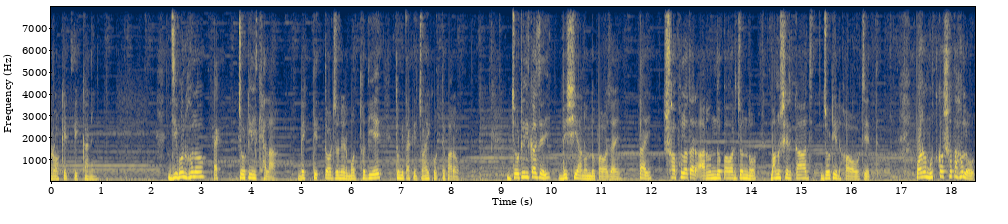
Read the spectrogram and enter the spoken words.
রকেট বিজ্ঞানী। জীবন হলো এক জটিল খেলা। ব্যক্তিত্ব অর্জনের মধ্য দিয়ে তুমি তাকে জয় করতে পারো। জটিল কাজেই বেশি আনন্দ পাওয়া যায়। তাই সফলতার আনন্দ পাওয়ার জন্য মানুষের কাজ জটিল হওয়া উচিত। পরম উৎকর্ষতা হলো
